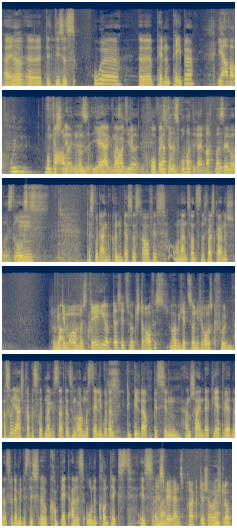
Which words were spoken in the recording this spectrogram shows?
Ein, ja. äh, dieses Ur äh, Pen and Paper. Ja, aber un ungeschnitten. Also, ja, ja, genau. Also hier, ihr habt ja das Rohmaterial, macht mal selber was draus. Mhm. Das wurde angekündigt, dass das drauf ist. Und ansonsten, ich weiß gar nicht. Mit oh. dem Almost Daily, ob das jetzt wirklich drauf ist, habe ich jetzt noch nicht rausgefunden. Achso, ja, ich glaube, das wurde mal gesagt, also ein Almost Daily, wo dann die Bilder auch ein bisschen anscheinend erklärt werden oder so, damit es nicht äh, komplett alles ohne Kontext ist. das wäre ganz praktisch, aber ja. ich glaube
